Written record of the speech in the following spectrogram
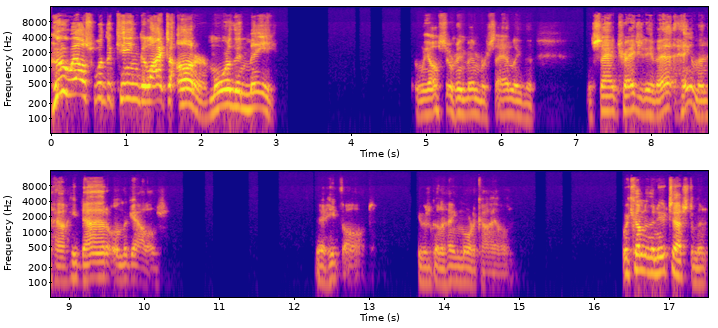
Who else would the king delight to honor more than me? And we also remember, sadly, the, the sad tragedy of Haman, how he died on the gallows that he thought he was going to hang Mordecai on. We come to the New Testament,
